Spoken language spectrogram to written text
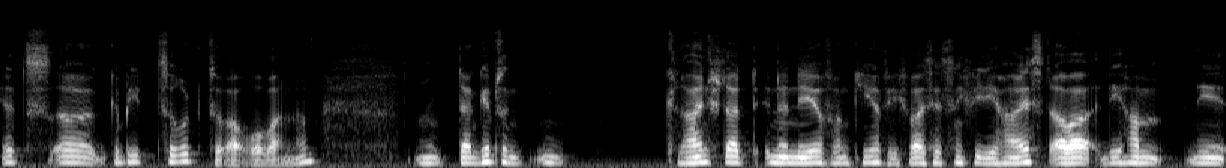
jetzt äh, Gebiet zurückzuerobern. Ne? Da gibt es eine Kleinstadt in der Nähe von Kiew, ich weiß jetzt nicht, wie die heißt, aber die haben die,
